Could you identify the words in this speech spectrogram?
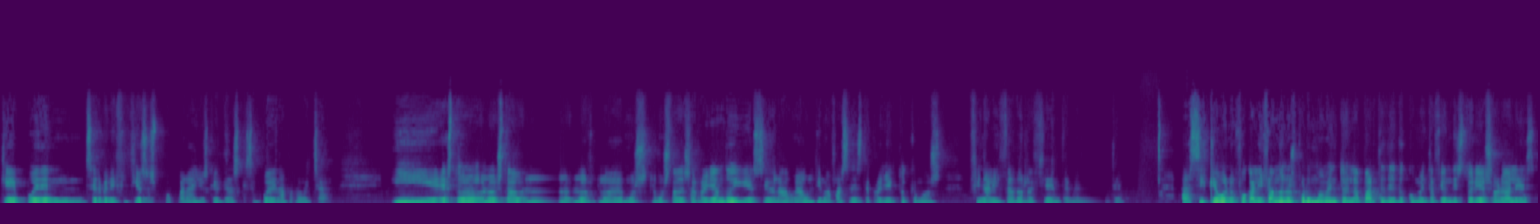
que pueden ser beneficiosas para ellos, que, de las que se pueden aprovechar. Y esto lo, hemos, estado desarrollando y ha sido la, última fase de este proyecto que hemos finalizado recientemente. Así que, bueno, focalizándonos por un momento en la parte de documentación de historias orales,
